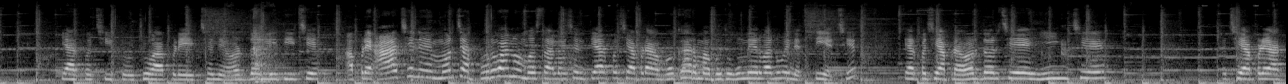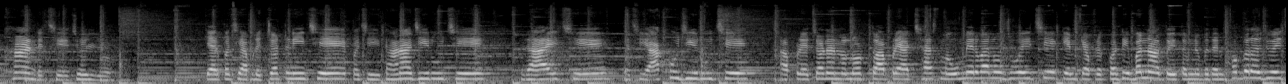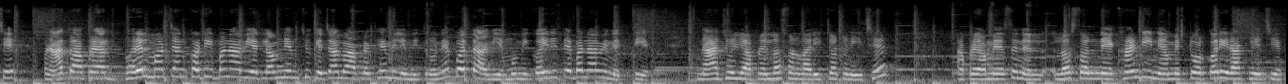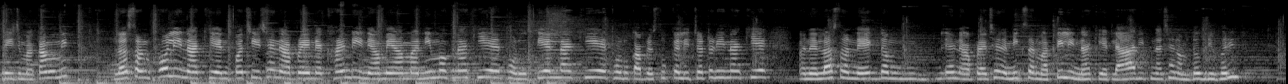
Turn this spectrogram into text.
ત્યાર પછી તો જો આપણે છે ને હળદર લીધી છે, આપણે આ છે ને મરચાં ભરવાનો મસાલો છે ને ત્યાર પછી આપણે વઘારમાં બધું ઉમેરવાનું હોય ને તે છે. ત્યાર પછી આપણે હળદર છે, હિંગ છે, પછી આપણે આ ખાંડ છે, જોઈ લો. ત્યાર પછી આપણે ચટણી છે, પછી ધાણા જીરું છે રાઈ છે, પછી આખું જીરું છે. આપણે ચણાનો લોટ તો આપણે આ છાશમાં ઉમેરવાનો જ હોય છે, કેમ કે આપણે કઢી બનાવતો હોય તમને બધાને ખબર જ હોય છે. પણ આ તો આપણે ભરેલ મરચાંની કઢી બનાવીએ, એટલે અમને એમ થયું કે ચાલો આપણે ફેમિલી મિત્રોને બતાવીએ, મમ્મી કઈ રીતે બનાવે ને તે. ને જોઈએ આપણે લસણવાળી ચટણી છે. આપણે અમે છે ને, લસણને ખાંડીને અમે સ્ટોર કરી રાખીએ છીએ ફ્રીજમાં. કામ મમ્મી? લસણ ફોલી નાખીએ અને પછી છે ને આપણે એને ખાંડીને અમે આમાં નિમક નાખીએ, થોડું તેલ નાખીએ, થોડુંક આપણે સુકેલી ચટણી નાખીએ અને લસણને એકદમ એને આપણે છે ને મિક્સરમાં પીલી નાખીએ એટલે આ રીતના છે ને અમે ડબરી ભરીને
